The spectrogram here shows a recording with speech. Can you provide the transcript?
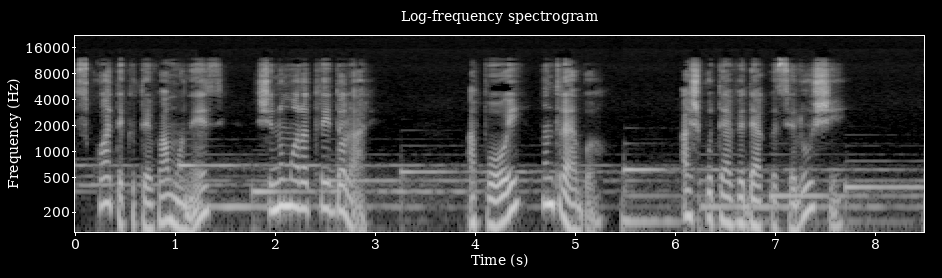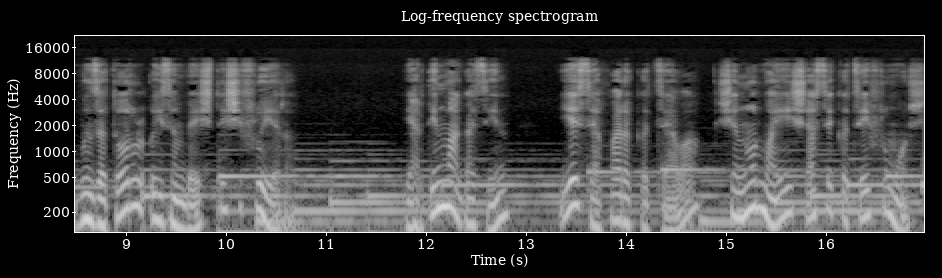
scoate câteva monezi și numără 3 dolari. Apoi întreabă, aș putea vedea cățelușii? Vânzătorul îi zâmbește și fluieră. Iar din magazin iese afară cățeaua și în urma ei șase căței frumoși.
